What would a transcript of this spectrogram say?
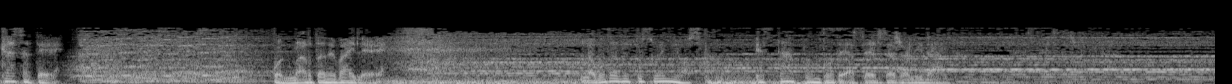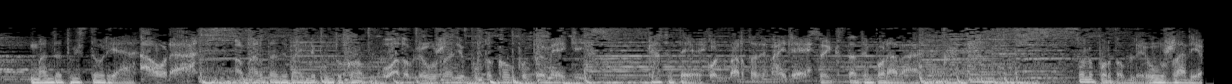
Cásate con Marta de Baile. La boda de tus sueños está a punto de hacerse realidad. Manda tu historia ahora a martadebaile.com o a wradio.com.mx. Cásate con Marta de Baile. Sexta temporada. Solo por W.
